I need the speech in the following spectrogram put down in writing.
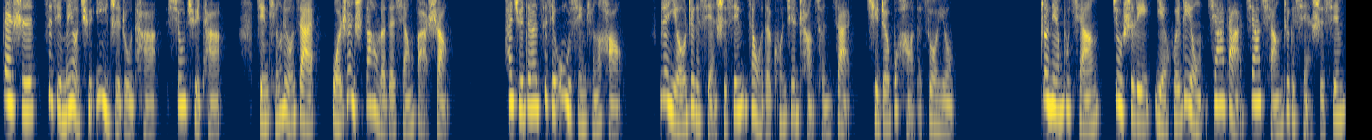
但是自己没有去抑制住它、修去它，仅停留在我认识到了的想法上，还觉得自己悟性挺好，任由这个显示心在我的空间场存在。起着不好的作用。正念不强，旧势力也会利用加大、加强这个显示心，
